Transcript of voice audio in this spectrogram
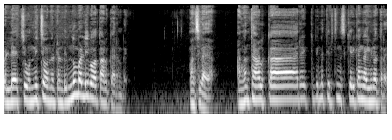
വെള്ളിയാഴ്ച ഒന്നിച്ച് വന്നിട്ടുണ്ട്. ഇന്നും പള്ളിയിൽ പോകാത്ത ആൾക്കാരുണ്ട്. മനസ്സിലായ? അങ്ങനത്തെ ആൾക്കാർക്ക് പിന്നെ തിരിച്ച് നിസ്കരിക്കാൻ കഴിയില്ല അത്രേ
